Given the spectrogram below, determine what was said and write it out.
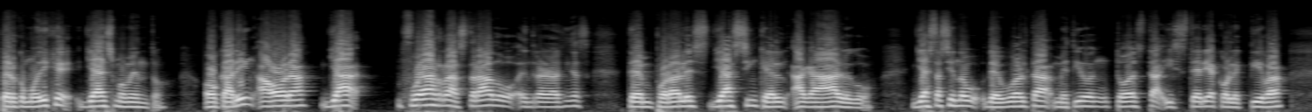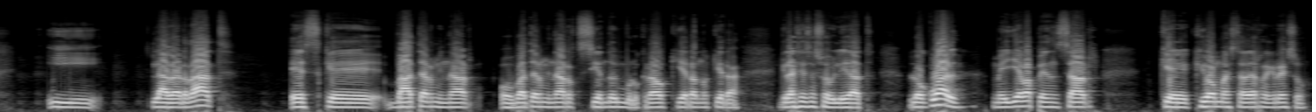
pero como dije, ya es momento. Ocarín ahora ya fue arrastrado entre las líneas temporales ya sin que él haga algo. Ya está siendo de vuelta metido en toda esta histeria colectiva y la verdad es que va a terminar o va a terminar siendo involucrado quiera o no quiera gracias a su habilidad. Lo cual me lleva a pensar que Kyoma está de regreso.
